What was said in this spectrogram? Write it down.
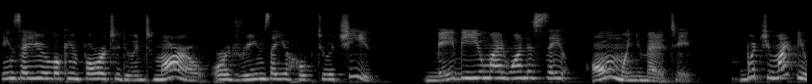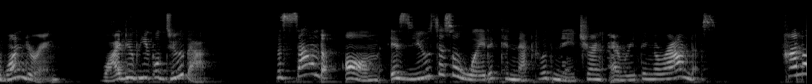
things that you're looking forward to doing tomorrow, or dreams that you hope to achieve. Maybe you might want to say Om when you meditate, which you might be wondering, why do people do that? The sound om is used as a way to connect with nature and everything around us. Kind of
